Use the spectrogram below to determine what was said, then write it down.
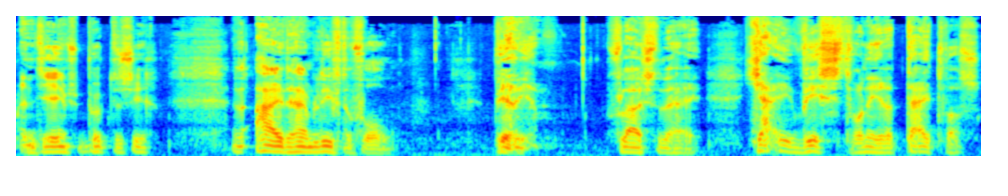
En James bukte zich en aaide hem liefdevol. William, fluisterde hij, jij wist wanneer het tijd was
